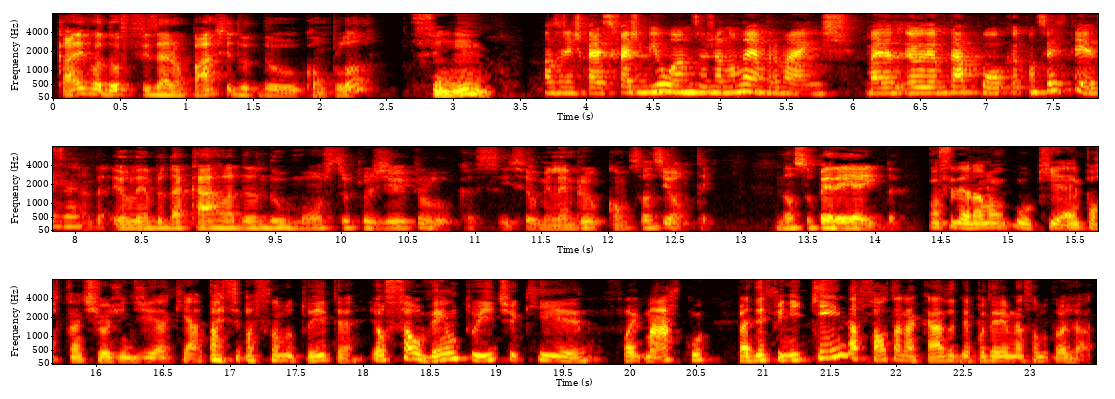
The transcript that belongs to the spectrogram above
Caio e Rodolfo fizeram parte do, do complô? Sim. Nossa, gente, parece que faz mil anos, eu já não lembro mais. Mas eu lembro da Poca, com certeza. Eu lembro da Carla dando o monstro pro Gil e pro Lucas. Isso eu me lembro como se fosse ontem. Não superei ainda considerando o que é importante hoje em dia, que é a participação do Twitter, eu salvei um tweet que foi marco para definir quem ainda falta na casa depois da eliminação do projeto.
